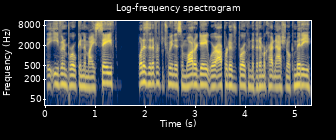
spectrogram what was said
They even broke into my safe. What is the difference between this and Watergate, where operatives broke into the Democrat National Committee?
